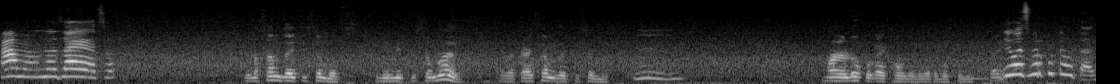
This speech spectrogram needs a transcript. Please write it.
कामावून जायचं. तुला समजायची समज. निमित्त समज. तुला काय समजायची समज? हम्म. माझं डोकं काय खाऊ नये बरं बसून? काय? दिवसभर कुठं होता आज?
